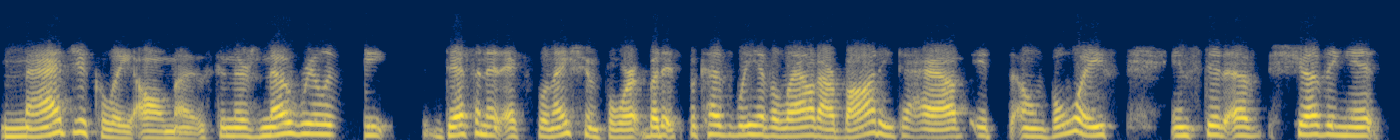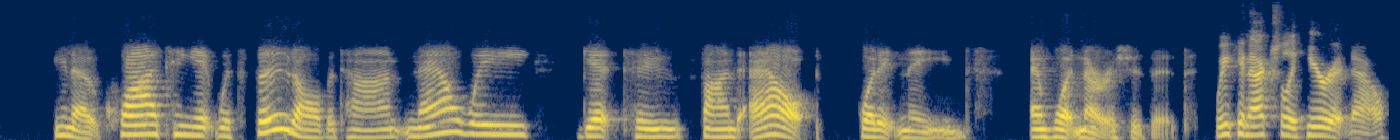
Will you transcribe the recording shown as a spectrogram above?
magically almost. And there's no really definite explanation for it, but it's because we have allowed our body to have its own voice instead of shoving it, you know, quieting it with food all the time. Now we get to find out what it needs and what nourishes it. We can actually hear it now.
